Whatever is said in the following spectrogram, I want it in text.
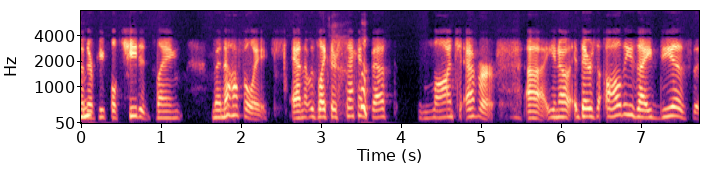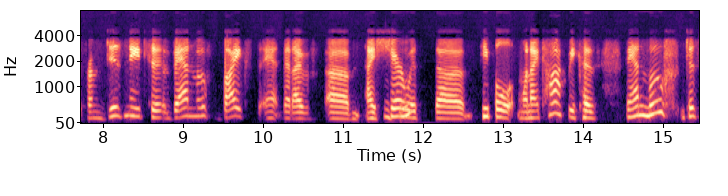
of their people cheated playing Monopoly. And it was like their second best launch ever. Uh, you know, there's all these ideas that from Disney to VanMoof bikes that I've um, I share mm-hmm. with uh, people when I talk because VanMoof just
